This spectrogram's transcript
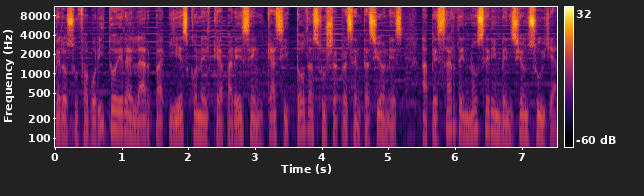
pero su favorito era el arpa y es con el que aparece en casi todas sus representaciones, a pesar de no ser invención suya,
